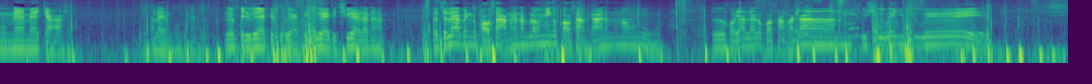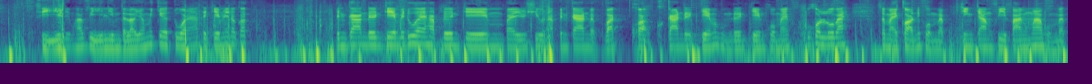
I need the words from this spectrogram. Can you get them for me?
งงแน่แม่จ๋าอะไรของผมเนี่ยเริ่มไปเรื่อยไปเปื่อยไปเรื่อยไปเชื่อยแล้วนะครับเราจะแลกเป็นกระเป๋าสามนะครับ เราไม่มีกระเป๋าสามใช้นะน้องหนู เออขออนุญาตแลกกระเป๋าสามละกันชิวๆเว้ยชิวๆเว้ยสีอีริมครับสีอีริม แต่เรายังไม่เจอตัวนะ แต่เกมนี้เราก็เป็นการเดินเกมไปด้วยครับ เดินเกมไปชิวๆนะครับเป็นการแบบวัดความการเดินเกมว่าผมเดินเกมคมไหมทุกคนรู้ไหมสมัยก่อนที่ผมแบบจริงจังฟรีไฟล์มากๆผมแบบ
